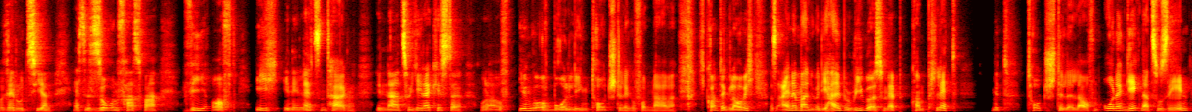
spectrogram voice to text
reduzieren. Es ist so unfassbar, wie oft ich in den letzten Tagen in nahezu jeder Kiste oder auf irgendwo auf dem Boden liegen Todstille gefunden habe. Ich konnte, glaube ich, das eine Mal über die halbe Reverse Map komplett mit Todstille laufen, ohne einen Gegner zu sehen,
